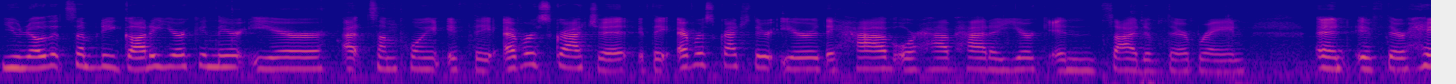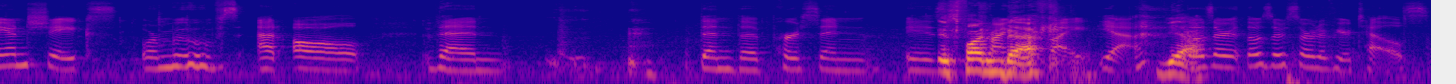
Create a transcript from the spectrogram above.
You know that somebody got a yeerk in their ear at some point. If they ever scratch it, if they ever scratch their ear, they have or have had a yeerk inside of their brain. And if their hand shakes or moves at all, then then the person is Is fighting back. Fight. Yeah. Yeah. Those are those are sort of your tells.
